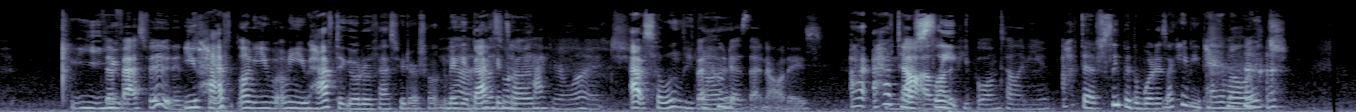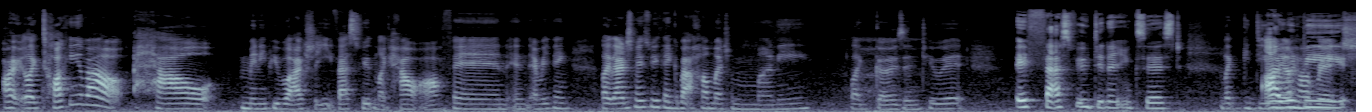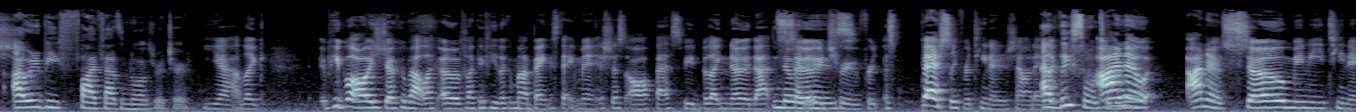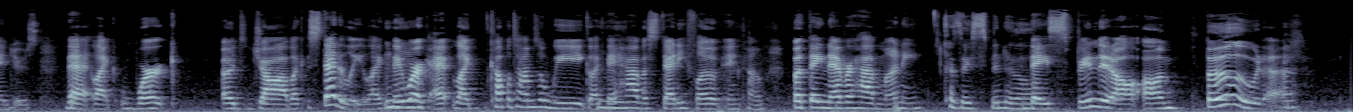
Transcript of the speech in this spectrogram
you, the fast food and you have. I mean, you. I mean, you have to go to a fast food restaurant to make it back in time. pack your lunch Absolutely but not. who does that nowadays I, I have to Not have a lot of sleep. people i'm telling you I have to have sleep in the mornings. I can't be packing my lunch. All right, like talking about how many people actually eat fast food and like how often and everything. Like that just makes me think about how much money like goes into it. if fast food didn't exist, Like, do you I know would how be. rich? I would be five thousand dollars richer. yeah, like people always joke about like, oh, if like if you look at my bank statement, it's just all fast food. But like, no, that's No, so true for especially for teenagers nowadays. At Like, least once. I day. know I know so many teenagers that like work a job like steadily like they Mhm. work at, like a couple times a week like they Mhm. have a steady flow of income but they never have money because they spend it all. they spend it all on food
